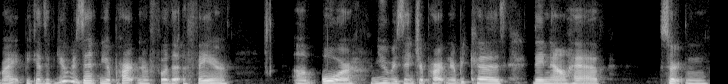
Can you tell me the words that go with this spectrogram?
right? Because if you resent your partner for the affair, um, or you resent your partner because they now have certain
